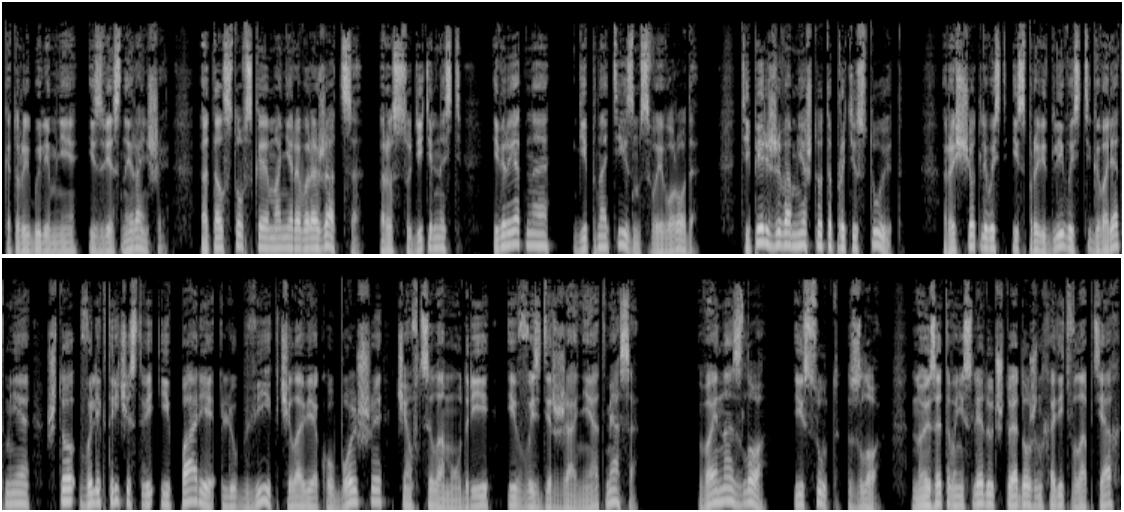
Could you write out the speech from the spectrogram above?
которые были мне известны раньше, а толстовская манера выражаться, рассудительность и, вероятно, гипнотизм своего рода. Теперь же во мне что-то протестует. Расчетливость и справедливость говорят мне, что в электричестве и паре любви к человеку больше, чем в целомудрии и в воздержании от мяса. Война — зло, и суд — зло но из этого не следует, что я должен ходить в лаптях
